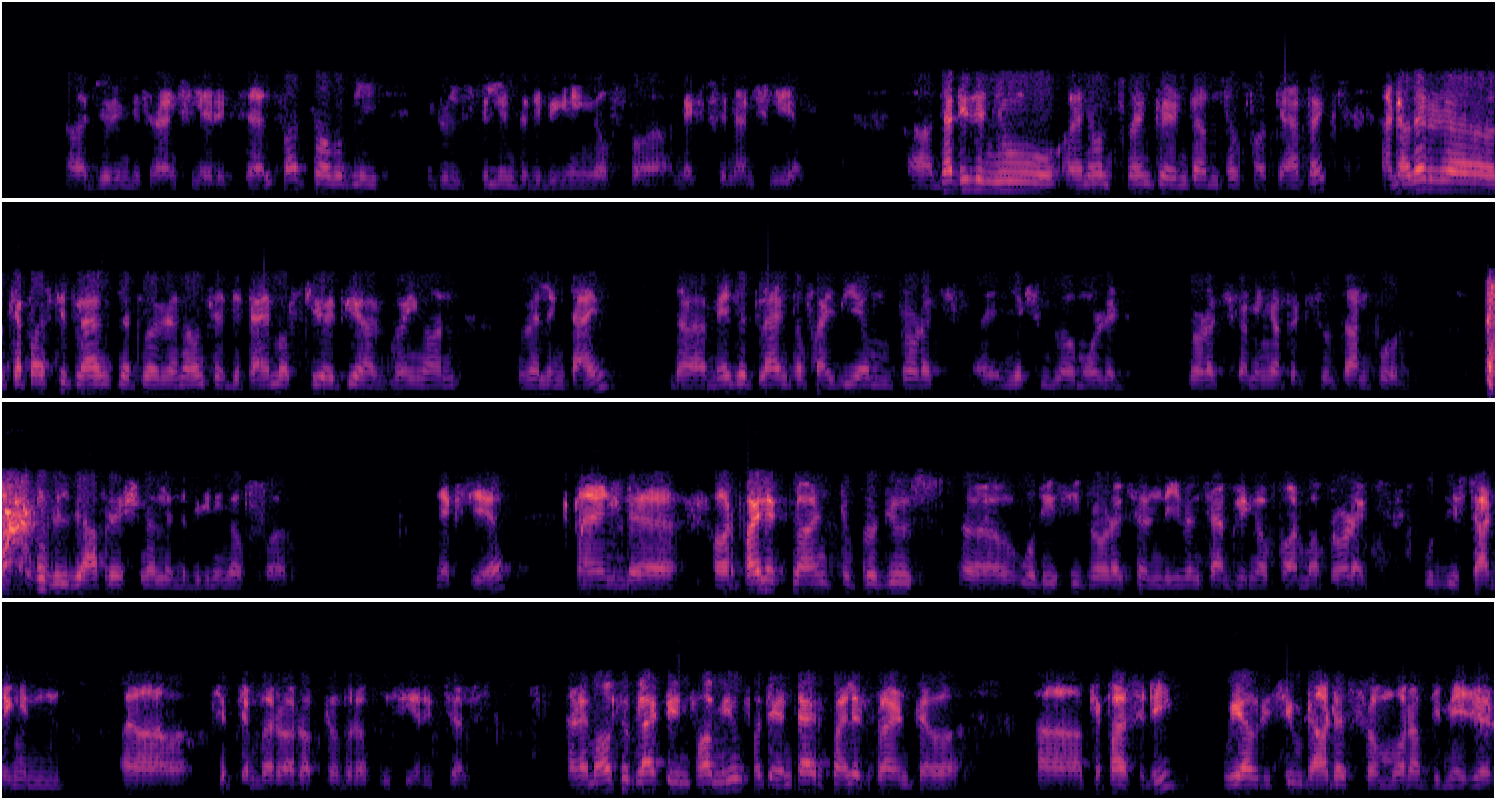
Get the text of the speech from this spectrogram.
during the financial year itself, or probably it will spill into the beginning of next financial year. Uh, that is a new announcement in terms of uh, CapEx. And other uh, capacity plans that were announced at the time of QIP are going on well in time. The major plant of IBM products, injection blow molded products coming up at Sultanpur will be operational in the beginning of next year. And our pilot plant to produce OTC products and even sampling of pharma products would be starting in Uh, September or October of this year itself. And I'm also glad to inform you for the entire pilot plant uh, uh, capacity, we have received orders from one of the major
